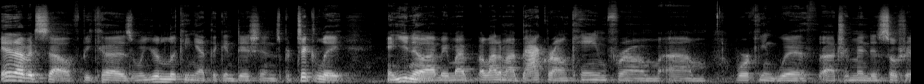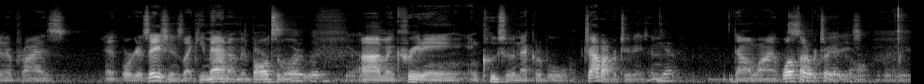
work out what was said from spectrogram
In and of itself, because when you're looking at the conditions, particularly, and you know, I mean, my, a lot of my background came from um, working with uh, tremendous social enterprise organizations like Humanim in Baltimore, yeah. um, and creating inclusive and equitable job opportunities and Yep. down the line wealth So opportunities. right.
